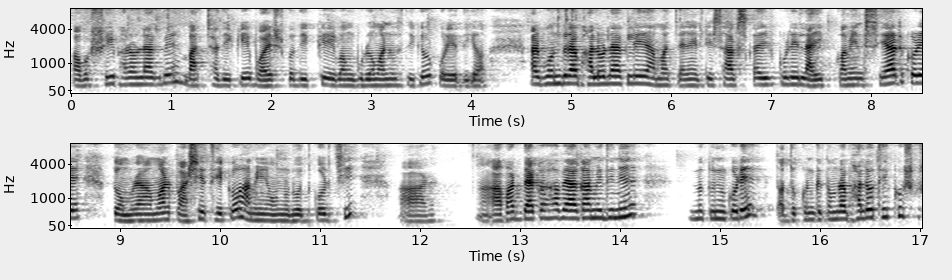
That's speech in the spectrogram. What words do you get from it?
অবশ্যই ভালো লাগবে। বাচ্চাদিকে বয়স্কদিকে এবং বুড়ো মানুষদিকেও করে দিও। আর বন্ধুরা, ভালো লাগলে আমার চ্যানেলটি সাবস্ক্রাইব করে, লাইক, কমেন্ট, শেয়ার করে তোমরা আমার পাশে থেকেও আমি অনুরোধ করছি। আর আবার দেখা হবে আগামী দিনে নতুন করে। ততক্ষণকে তোমরা ভালো থেকো, সুস্থ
